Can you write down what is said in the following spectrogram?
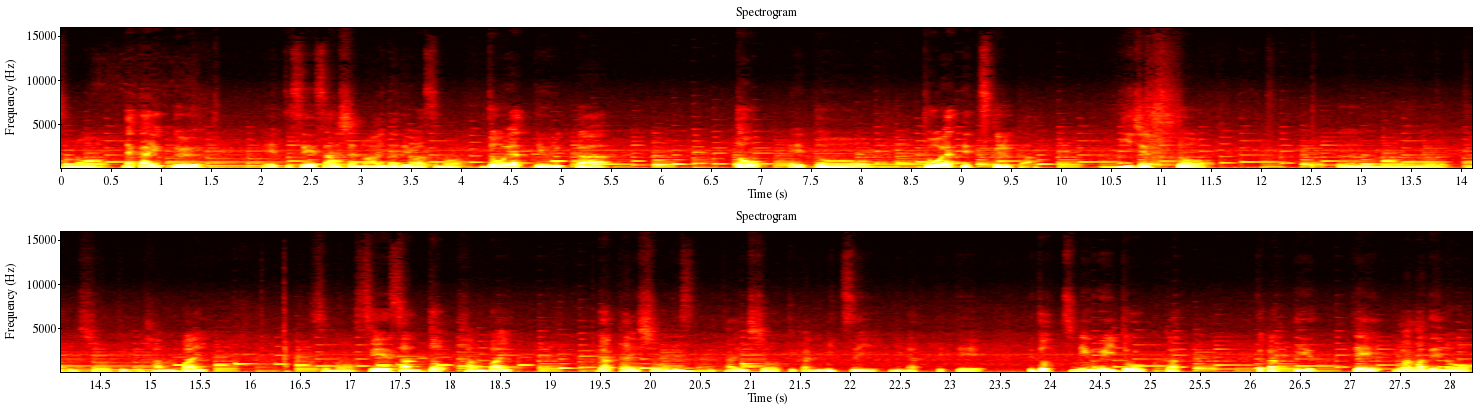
そのなんかよく、えっと生産者の間ではそのどうやって売るかと,、えっとうん。どうやって作るか、技術とうーん対照的販売その生産と販売が対象ですかね、対象っていうか密意になっててでどっちにウェイトを置くかとかって言って今までの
